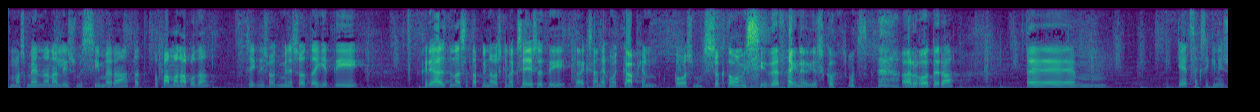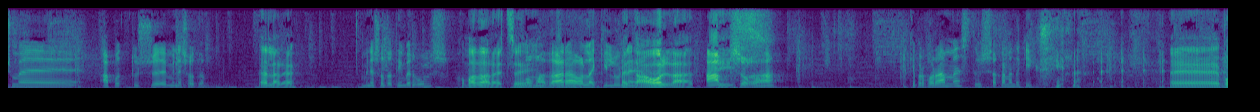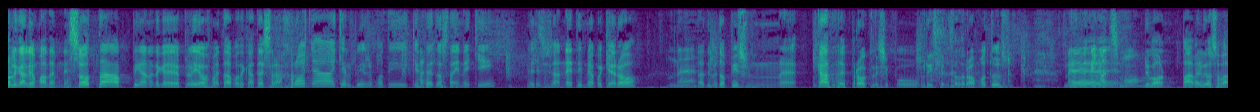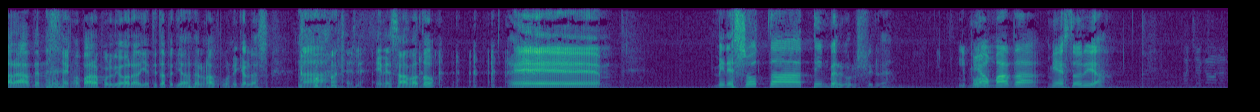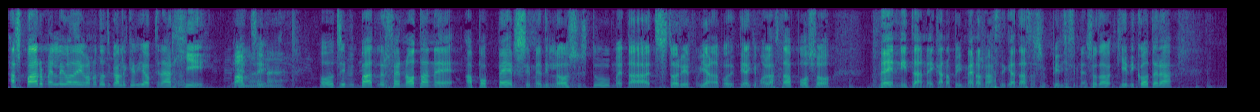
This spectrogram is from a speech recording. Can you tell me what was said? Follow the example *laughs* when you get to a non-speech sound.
που μας μένουν να αναλύσουμε σήμερα θα το πάμε ανάποδα. Θα ξεκινήσουμε από τη Μινεσότα γιατί χρειάζεται να είσαι ταπεινός και να ξέρεις ότι εντάξει, αν έχουμε κάποιον κόσμος στις 8.30 δεν θα είναι ο ίδιος κόσμος *laughs* αργότερα. Ε, και έτσι θα ξεκινήσουμε από τους Μινεσότα. Έλα ρε. Μινεσότα Timberwolves. Ομαδάρα έτσι. Ομαδάρα, όλα κυλούν. Με τα όλα άψογα. Και προχωράμε στους Sacramento Kings. ε, πολύ καλή ομάδα Μινεσότα. Πήγανε playoff μετά από 14 χρόνια και ελπίζουμε ότι και φέτος θα είναι εκεί. Έτσι, σαν έτοιμοι από καιρό. Ναι. Να αντιμετωπίσουν ε, κάθε πρόκληση που βρίσκεται στον δρόμο τους. Με ε, επαγγελματισμό. Λοιπόν, πάμε λίγο σοβαρά. Δεν έχουμε πάρα πολλή ώρα γιατί τα παιδιά θα θέλουν να βγουν κιόλας να είναι Σάββατο. ε, Μινεσότα Timberwolves, φίλε. Λοιπόν. Μια ομάδα, μια ιστορία. Ας πάρουμε λίγο τα γεγονότα του καλοκαιριού από την αρχή. Πάμε, έτσι. ναι. Ο Jimmy Butler φαινόταν από πέρσι με δηλώσεις του, με τα, τις ιστορίες που βγαίνουν από διτία και με όλα αυτά, πόσο δεν ήταν ικανοποιημένος με αυτή την κατάσταση που υπήρχε στη Μινεσότα και ειδικότερα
